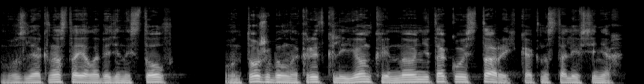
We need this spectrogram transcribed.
Возле окна стоял обеденный стол. Он тоже был накрыт клеенкой, но не такой старый, как на столе в сенях.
